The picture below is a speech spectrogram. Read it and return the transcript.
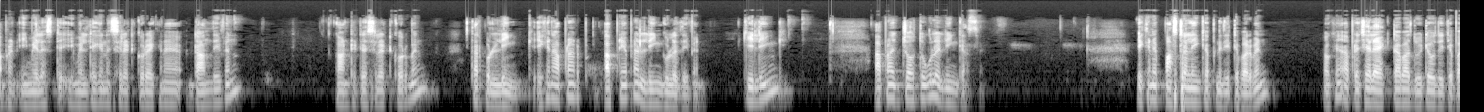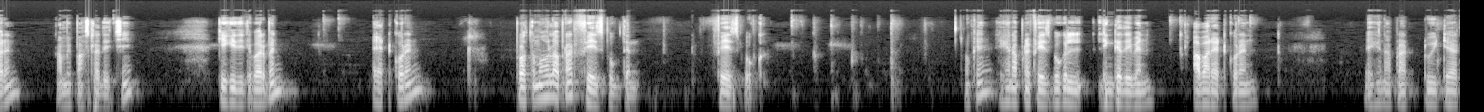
আপনার ইমেল ইমেলটা এখানে সিলেক্ট করে এখানে ডান দিবেন কান্ট্রিটা সিলেক্ট করবেন, তারপর লিঙ্ক এখানে আপনার, আপনি আপনার লিঙ্কগুলো দিবেন। কি লিঙ্ক আপনার যতগুলো লিঙ্ক আছে, এখানে পাঁচটা লিঙ্ক আপনি দিতে পারবেন ওকে আপনি চাইলে একটা বা দুইটাও দিতে পারেন, আমি পাঁচটা দিচ্ছি। কী কী দিতে পারবেন? অ্যাড করেন প্রথম হলো আপনার ফেসবুক দেন। ফেসবুক ওকে এখানে আপনার ফেসবুকের লিঙ্কটা দিবেন, আবার অ্যাড করেন। এখানে আপনার টুইটার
